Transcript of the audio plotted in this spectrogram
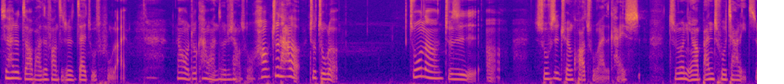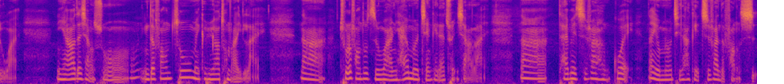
所以她就只好把这房子就是再租出来。然后我就看完之后就想说，好，就她了，就租了。租呢，就是呃舒适圈跨出来的开始。除了你要搬出家里之外。你还要再想说，你的房租每个月要从哪里来？那除了房租之外，你还有没有钱可以再存下来？那台北吃饭很贵，那有没有其他可以吃饭的方式？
